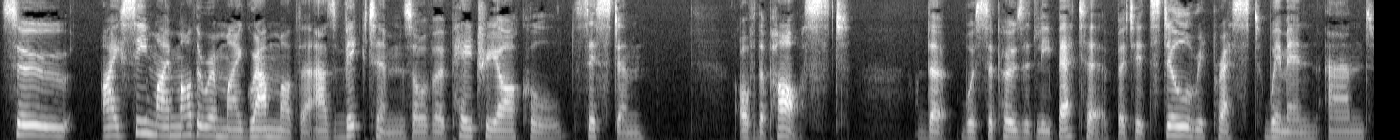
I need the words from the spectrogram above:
So I see my mother and my grandmother as victims of a patriarchal system of the past that was supposedly better, but it still repressed women and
